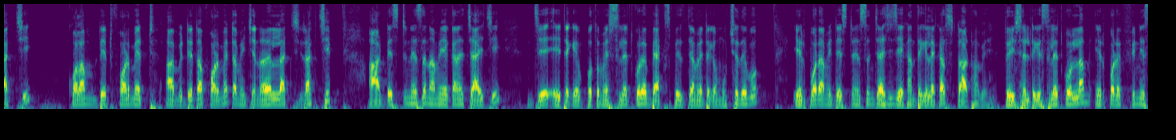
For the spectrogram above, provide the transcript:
রাখছি। কলাম ডেট ফরম্যাট আমি ডেটা ফরম্যাট আমি জেনারেল রাখছি রাখছি। আর ডেস্টিনেশন আমি এখানে চাইছি যে এটাকে প্রথমে সিলেক্ট করে ব্যাক স্পেস দিয়ে আমি এটাকে মুছে দেবো। এরপরে আমি ডেস্টিনেশন চাইছি যে এখান থেকে লেখা স্টার্ট হবে। তো এই সেলটিকে সিলেক্ট করলাম। এরপরে ফিনিশ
